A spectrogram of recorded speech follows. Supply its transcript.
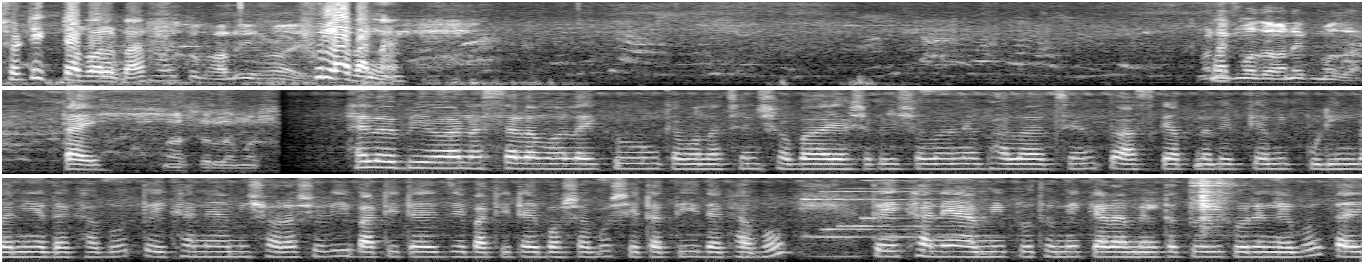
সঠিকটা বলবা। ফুলাবা না অনেক মজা অনেক মজা। তাই। মাশাআল্লাহ। হ্যালো এভরিওয়ান আসসালামু আলাইকুম কেমন আছেন সবাই? আশা করি সবাই অনেক ভালো আছেন। তো আজকে আপনাদেরকে আমি পুডিং বানিয়ে দেখাবো। তো এখানে আমি সরাসরি বাটিটায় যে বাটিটায় বসাবো সেটাতেই দেখাবো। তো এখানে আমি প্রথমে ক্যারামেলটা তৈরি করে নেব। তাই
